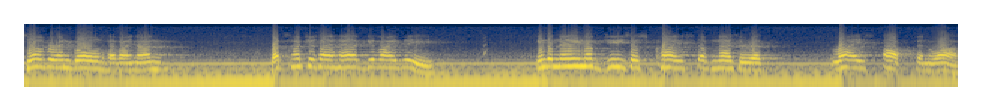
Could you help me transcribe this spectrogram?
Silver and gold have I none, but such as I have give I thee. In the name of Jesus Christ of Nazareth, rise up and walk.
